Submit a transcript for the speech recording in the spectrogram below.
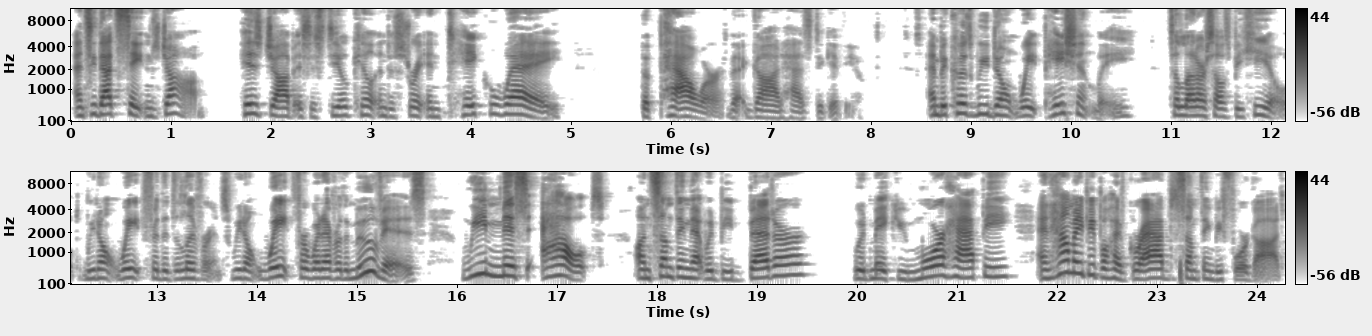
And see, that's Satan's job. His job is to steal, kill, and destroy and take away the power that God has to give you. And because we don't wait patiently to let ourselves be healed, we don't wait for the deliverance, we don't wait for whatever the move is, we miss out on something that would be better, would make you more happy. And how many people have grabbed something before God?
